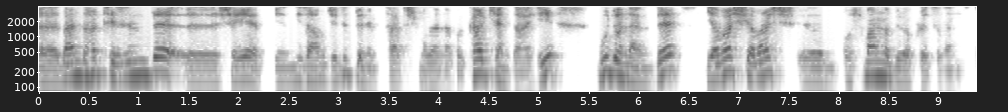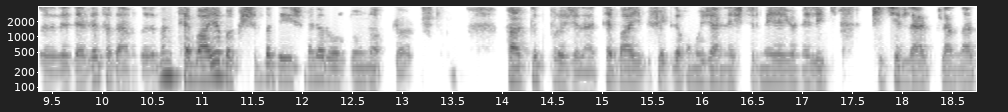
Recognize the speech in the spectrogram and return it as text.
E, ben daha tezimde şeye Nizam-ı Cedid dönemi tartışmalarına bakarken dahi bu dönemde yavaş yavaş e, Osmanlı bürokratının e, ve devlet adamlarının tebaaya bakışında değişmeler olduğunu görmüştüm. Farklı projeler, tebaayı bir şekilde homojenleştirmeye yönelik fikirler, planlar,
